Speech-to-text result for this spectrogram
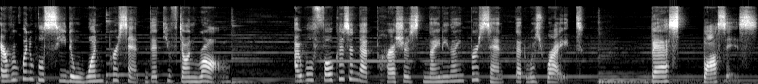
everyone will see the 1% that you've done wrong. I will focus on that precious 99% that was right. Best bosses.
